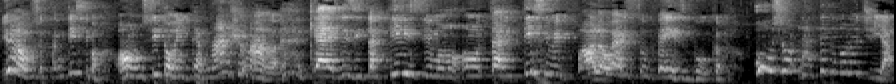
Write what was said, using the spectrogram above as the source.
Io la uso tantissimo, ho un sito international che è visitatissimo, ho tantissimi follower su Facebook. Uso la tecnologia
